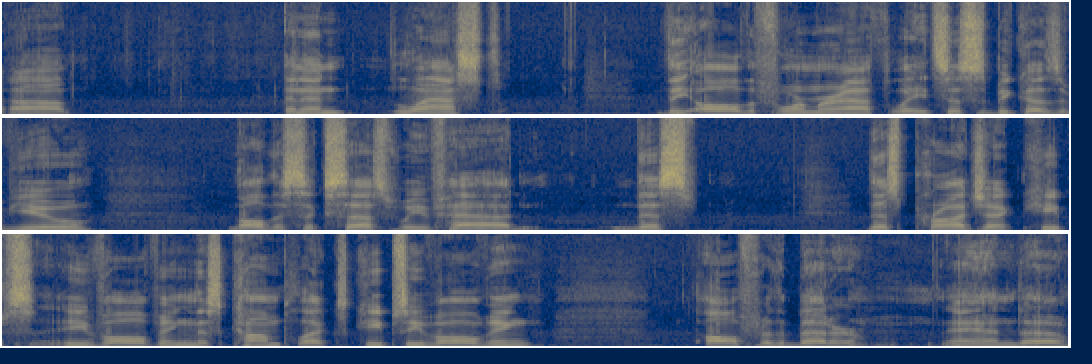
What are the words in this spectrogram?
Uh, and then last, the all the former athletes. This is because of you. All the success we've had. This this project keeps evolving. This complex keeps evolving, all for the better. And uh,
